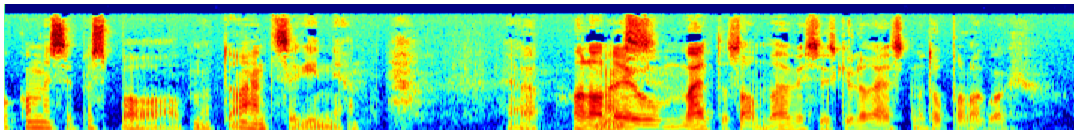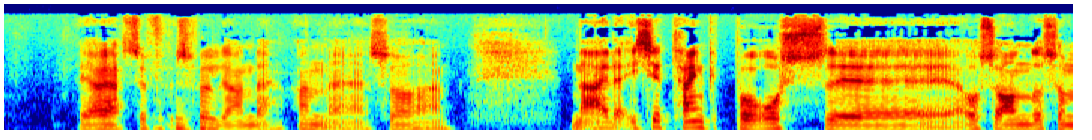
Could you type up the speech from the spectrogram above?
å komme seg på spa på en måte og hente seg inn igjen. Ja, Han hadde Mens- jo ment det samme hvis vi skulle reist med topplag òg. ja, ja selvfølgelig han det. Han, så Nei da, ikke tenk på oss, eh, oss andre som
